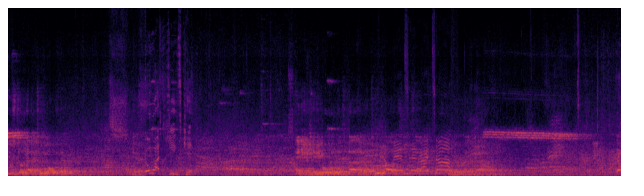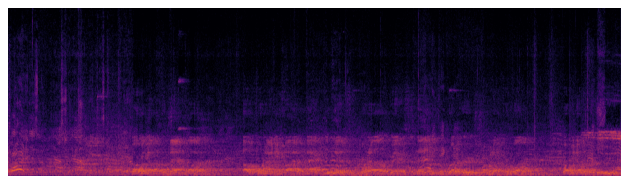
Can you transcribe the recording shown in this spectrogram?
You still got two over there? Go watch Gene's Kid. Any table that does not have two out man, sheets stand right it, tough. here right now. Warming up for that one, about 495, Mac Lewis, Cornell, Greg Sinetti, Rutgers, warming up for one, warming up for two. One-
